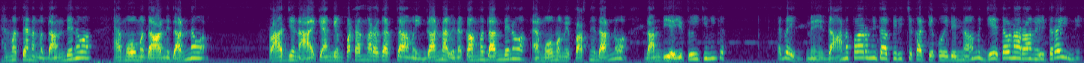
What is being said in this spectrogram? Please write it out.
හැමතැනම දන් දෙනවා හැමෝම දාන්නේ දන්නවා. රාජ්‍ය නායකයන්ගෙන් පටන් අරගත්තාම ඉඟන්න වෙනකම්ම දන් දෙනවා හැමෝම මේ ප්‍රශ්නේ දන්නවා දන් දිය යුතුයි කියන එක හැබැයි මේ දාන පාරමිතා පිරිච්ච කට්ටිය කොයි දෙන්නාම ජේතවනාරාමේ විතරයි ඉන්නේ.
